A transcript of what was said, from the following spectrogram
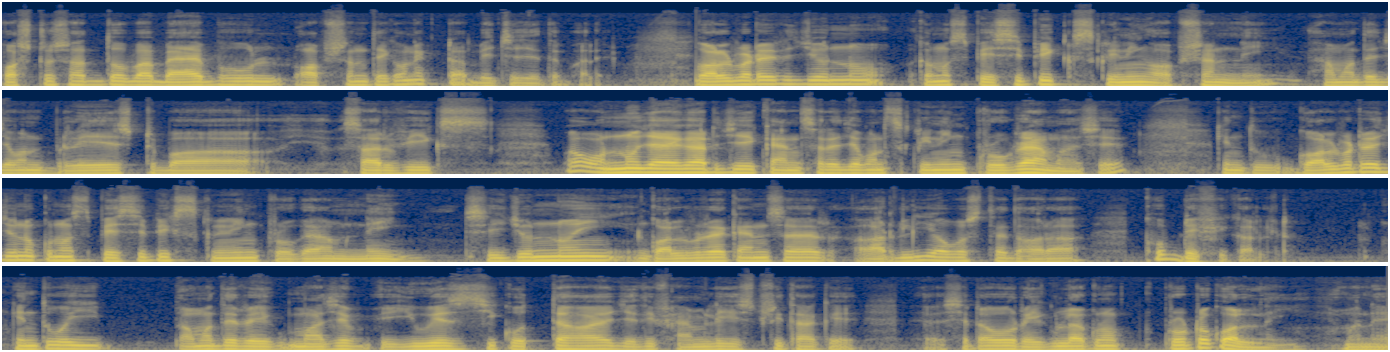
কষ্টসাধ্য বা ব্যয়বহুল অপশান থেকে অনেকটা বেঁচে যেতে পারে। গলব্লাডারের জন্য কোনো স্পেসিফিক স্ক্রিনিং অপশান নেই। আমাদের যেমন ব্রেস্ট বা সার্ভিক্স বা অন্য জায়গার যে ক্যান্সারের যেমন স্ক্রিনিং প্রোগ্রাম আছে, কিন্তু গলব্লাডারের জন্য কোনো স্পেসিফিক স্ক্রিনিং প্রোগ্রাম নেই। সেই জন্যই গলব্লাডার ক্যান্সার আর্লি অবস্থায় ধরা খুব ডিফিকাল্ট কিন্তু ওই আমাদের মাঝে ইউএসজি করতে হয় যদি ফ্যামিলি হিস্ট্রি থাকে সেটাও রেগুলার কোনো প্রোটোকল নেই। মানে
